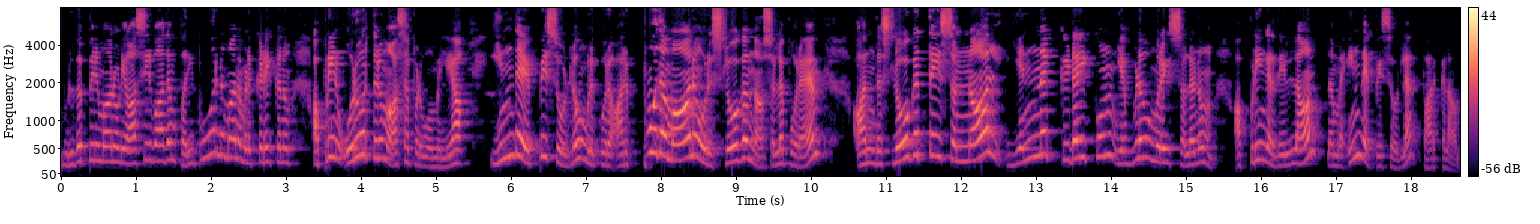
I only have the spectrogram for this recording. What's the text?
முருகப்பெருமானுடைய ஆசீர்வாதம் பரிபூர்ணமாக நம்மளுக்கு கிடைக்கணும் அப்படின்னு ஒரு ஒருத்தரும் ஆசைப்படுவோம் இல்லையா? இந்த எபிசோடில் உங்களுக்கு ஒரு அற்புதமான ஒரு ஸ்லோகம் நான் சொல்ல போகிறேன் அந்த ஸ்லோகத்தை சொன்னால் என்ன கிடைக்கும் எவ்வளவு முறை சொல்லணும் அப்படிங்கிறதெல்லாம் நம்ம இந்த எபிசோட்ல பார்க்கலாம்.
